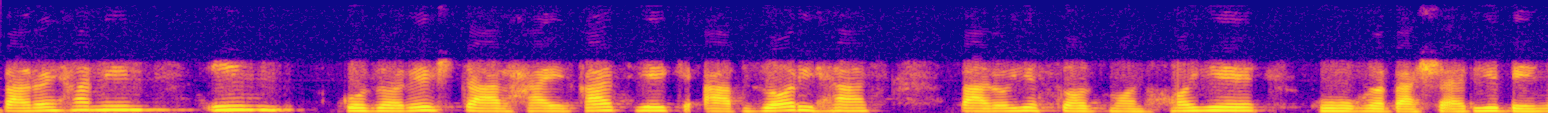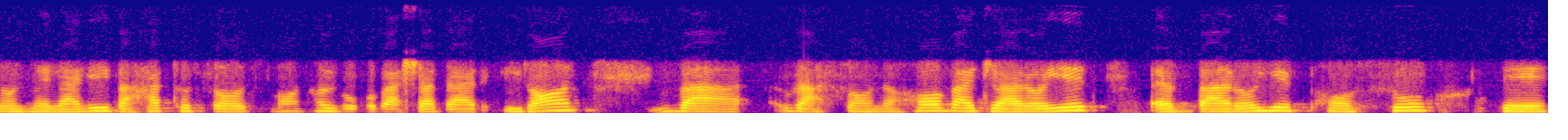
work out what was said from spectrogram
برای همین این گزارش در حقیقت یک ابزاری هست برای سازمان های حقوق بشری بین المللی و حتی سازمان های حقوق بشر در ایران و رسانه ها و جراید برای پاسخ به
